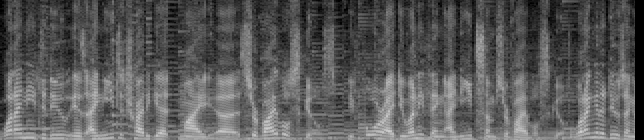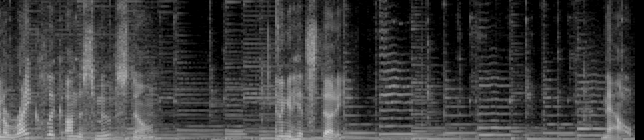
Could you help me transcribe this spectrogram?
What I need to do is I need to try to get my uh, survival skills. Before I do anything, I need some survival skills. What I'm going to do is I'm going to right click on the smooth stone and I'm going to hit study. Now,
